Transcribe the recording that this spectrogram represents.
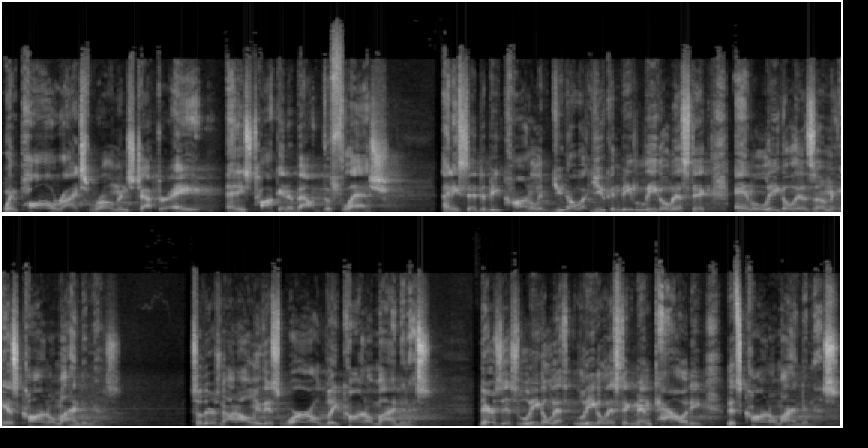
when Paul writes Romans chapter 8, and he's talking about the flesh, and he said to be carnal, you know what? You can be legalistic, and legalism is carnal mindedness. So there's not only this worldly carnal mindedness, there's this legalistic mentality that's carnal mindedness.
